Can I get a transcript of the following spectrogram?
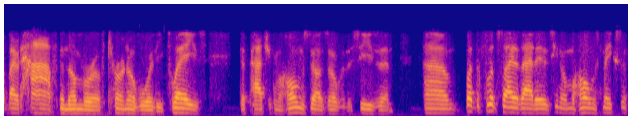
about half the number of turnover worthy plays that Patrick Mahomes does over the season. Um, but the flip side of that is, you know, Mahomes makes a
